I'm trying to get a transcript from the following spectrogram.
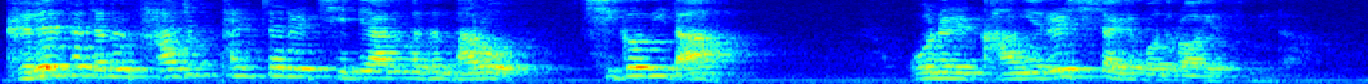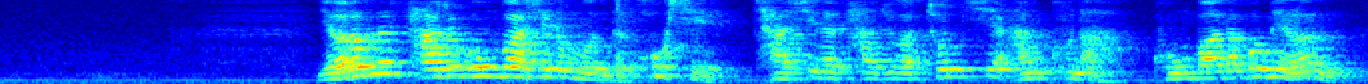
그래서 저는 사주팔자를 지배하는 것은 바로 직업이다. 오늘 강의를 시작해 보도록 하겠습니다. 여러분들 사주 공부하시는 분들 혹시 자신의 사주가 좋지 않구나 공부하다 보면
